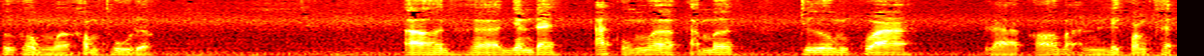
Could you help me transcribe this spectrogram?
cuối cùng không thu được. Ờ, à, nhân đây ad cũng à, cảm ơn. Trưa hôm qua là có bạn lê quang thịnh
